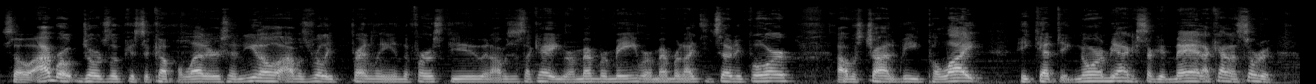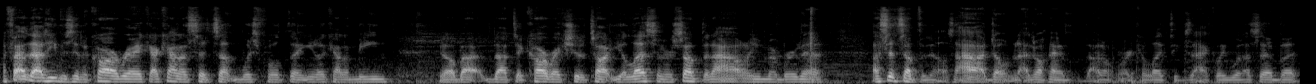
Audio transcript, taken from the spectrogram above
So I wrote George Lucas a couple letters, and you know I was really friendly in the first few, and I was just like, "Hey, remember me? Remember 1974?" I was trying to be polite. He kept ignoring me. I started getting mad. I kind of sort of I found out he was in a car wreck. I kind of said something wishful thing, you know, kind of mean, you know, about about that car wreck should have taught you a lesson or something. I don't even remember that. I said something else. I don't. I don't have. I don't recollect exactly what I said, but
